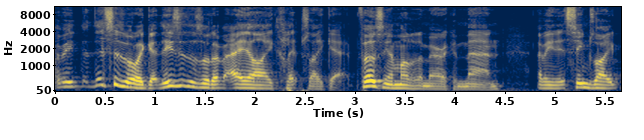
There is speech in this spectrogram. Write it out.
I mean, this is what I get. These are the sort of AI clips I get. Firstly, I'm not an American man. I mean, it seems like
